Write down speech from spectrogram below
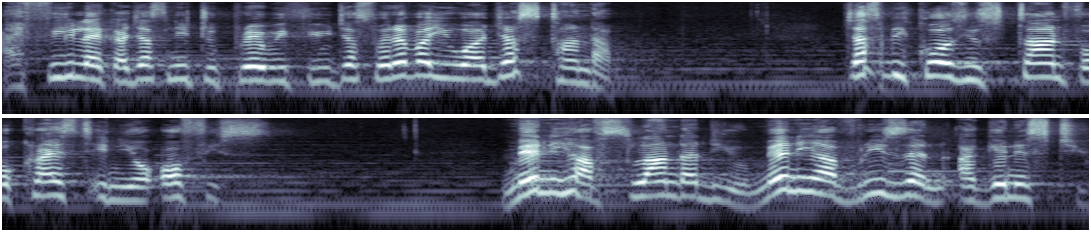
I feel like I just need to pray with you. Just wherever you are, just stand up. Just because you stand for Christ in your office, many have slandered you, many have risen against you.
